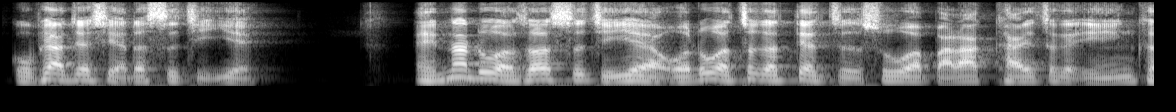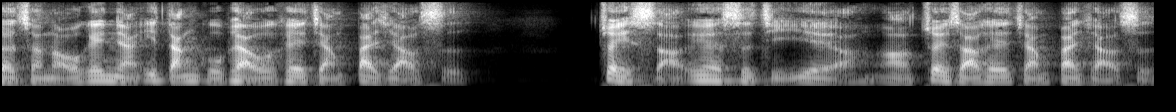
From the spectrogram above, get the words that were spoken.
股票就写了十几页。哎，那如果说十几页，我如果这个电子书我把它开这个影音课程了，我跟你讲，一档股票我可以讲半小时，最少，因为十几页啊，啊，最少可以讲半小时，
